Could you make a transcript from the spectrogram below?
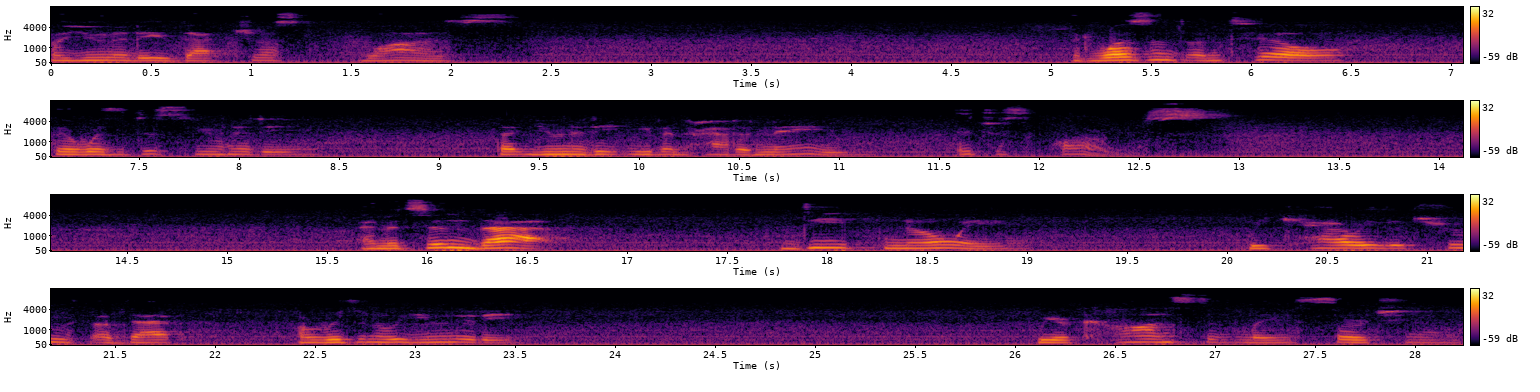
a unity that just was. It wasn't until there was disunity that unity even had a name. It just was. And it's in that deep knowing we carry the truth of that original unity. We are constantly searching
